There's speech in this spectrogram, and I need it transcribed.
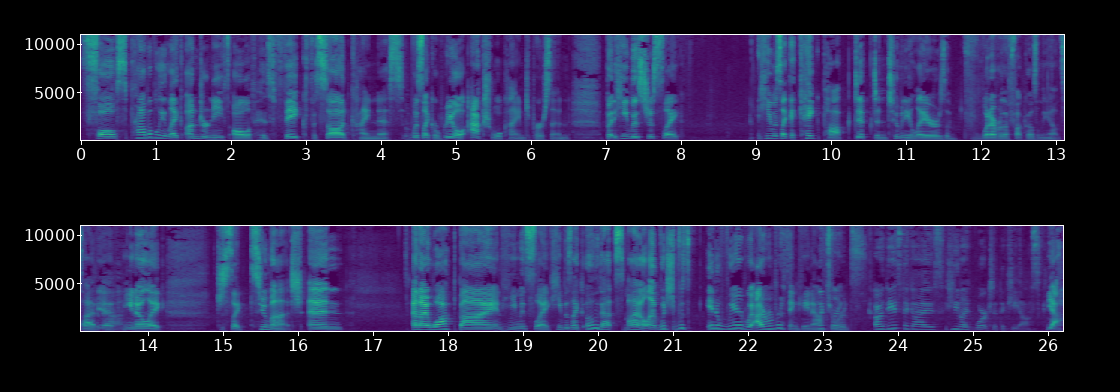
false, probably like underneath all of his fake facade kindness was like a real, actual kind person. But he was just like, he was like a cake pop dipped in too many layers of whatever the fuck goes on the outside Yeah. of it. You know, like just like too much. And and I walked by and he was like he was like, "Oh, that smile." Which was in a weird way. I remember thinking Which, like, afterwards. are these the guys? He like works at the kiosk, yeah.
